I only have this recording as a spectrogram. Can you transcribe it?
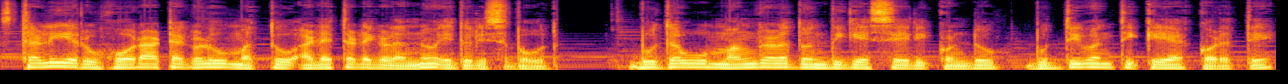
ಸ್ಥಳೀಯರು ಹೋರಾಟಗಳು ಮತ್ತು ಅಡೆತಡೆಗಳನ್ನು ಎದುರಿಸಬಹುದು. ಬುಧವು ಮಂಗಳದೊಂದಿಗೆ ಸೇರಿಕೊಂಡು ಬುದ್ಧಿವಂತಿಕೆಯ ಕೊರತೆ,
